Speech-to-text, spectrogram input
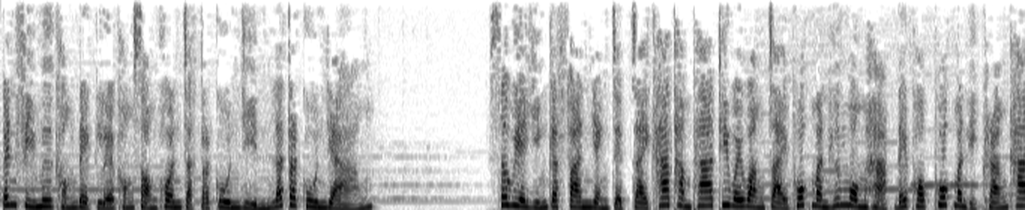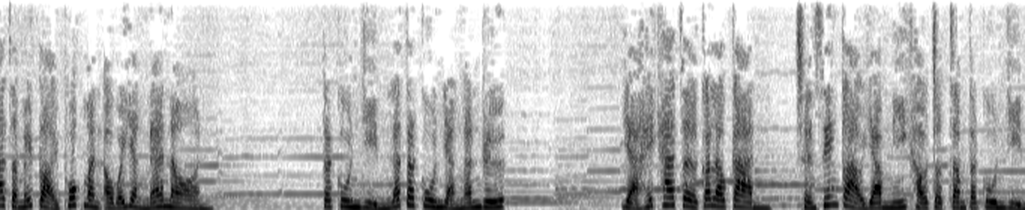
เป็นฝีมือของเด็กเหลือของสองคนจากตระกูลหยินและตระกูลหยางเสวียหญิงกัดฟันอย่างเจ็บใจข้าทำพลาดที่ไว้วางใจพวกมันหึ่มมมหากได้พบพวกมันอีกครั้งข้าจะไม่ปล่อยพวกมันเอาไว้อย่างแน่นอน ตระกูลหยินและตระกูลอย่างนั้นหรือ อย่าให้ข้าเจอก็แล้วกัน เฉินเซี่ยงกล่าวยามนี้เขาจดจำตระกูลหยิน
